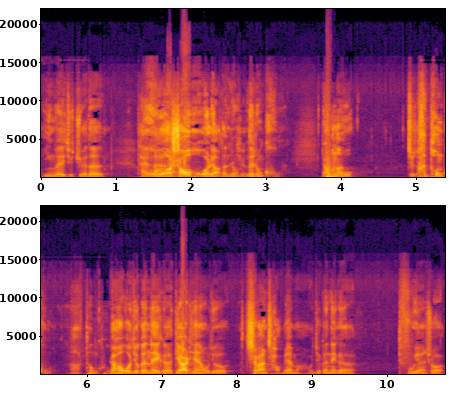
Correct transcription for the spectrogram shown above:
因为就觉得火烧火燎的那种那种苦，然后呢就是很痛苦。啊，痛苦。然后我就跟那个第二天我就吃完炒面嘛，我就跟那个服务员说，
